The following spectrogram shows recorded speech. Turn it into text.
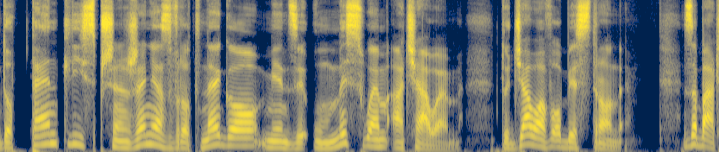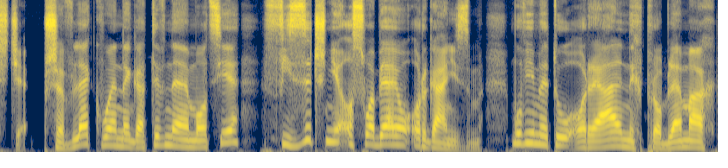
Do pętli sprzężenia zwrotnego między umysłem a ciałem. To działa w obie strony. Zobaczcie, przewlekłe negatywne emocje fizycznie osłabiają organizm. Mówimy tu o realnych problemach,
